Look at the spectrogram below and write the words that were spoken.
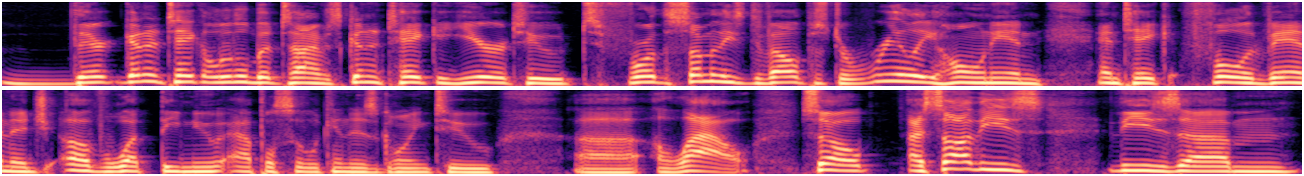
they're going to take a little bit of time. It's going to take a year or two for some of these developers to really hone in and take full advantage of what the new Apple Silicon is going to uh, allow. So I saw these these um,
